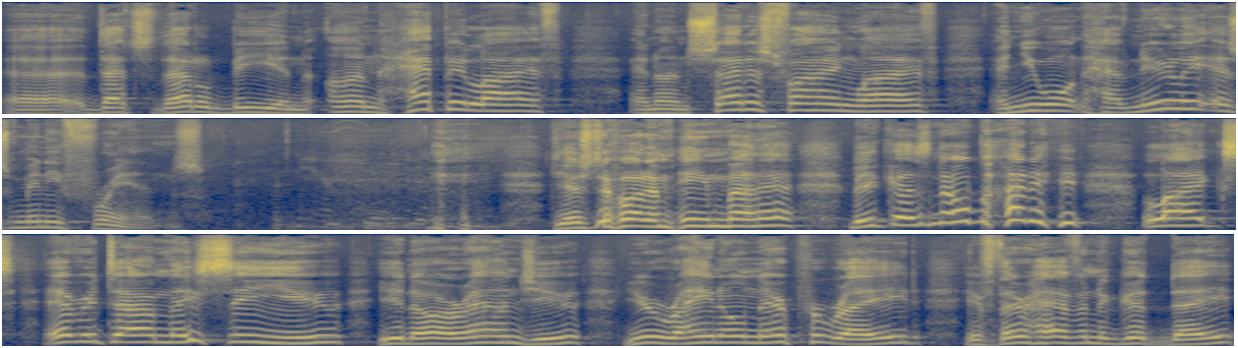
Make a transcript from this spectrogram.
Uh, that's, that'll be an unhappy life, an unsatisfying life, and you won't have nearly as many friends. Just what I mean by that? Because nobody likes every time they see you, you know, around you, you rain on their parade. If they're having a good day,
